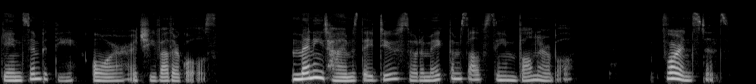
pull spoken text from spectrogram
gain sympathy, or achieve other goals. Many times they do so to make themselves seem vulnerable. For instance,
